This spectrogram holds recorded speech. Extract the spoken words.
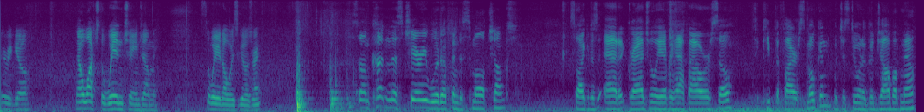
There we go. Now watch the wind change on me. That's the way it always goes, right? So I'm cutting this cherry wood up into small chunks so I can just add it gradually every half hour or so to keep the fire smoking, which it's doing a good job of now.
